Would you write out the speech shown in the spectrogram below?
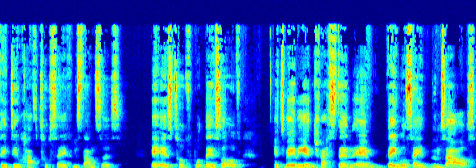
they do have tough circumstances. It is tough, but they're sort of. It's really interesting. Um, they will say themselves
